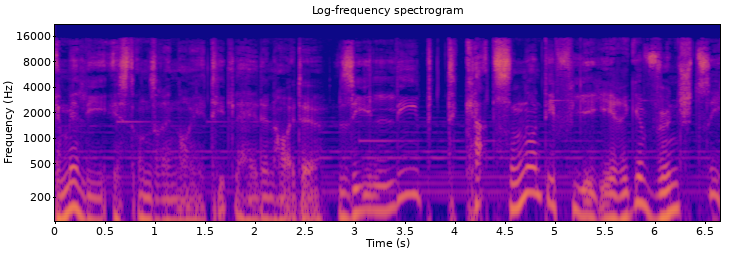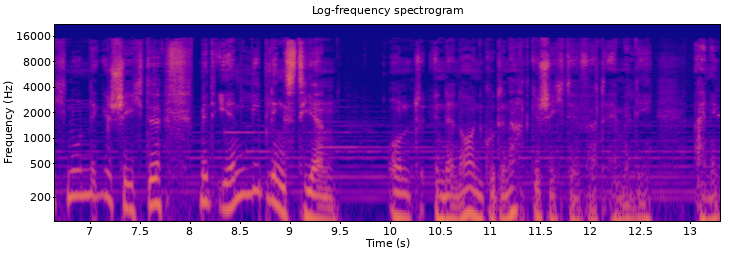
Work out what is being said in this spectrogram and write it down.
Emily ist unsere neue Titelheldin heute. Sie liebt Katzen und die Vierjährige wünscht sich nun eine Geschichte mit ihren Lieblingstieren. Und in der neuen Gute Nacht Geschichte wird Emily eine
